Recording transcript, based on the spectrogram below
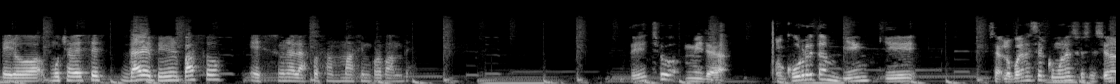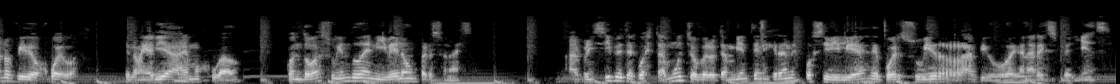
pero muchas veces dar el primer paso es una de las cosas más importantes. De hecho, mira, ocurre también que, o sea, lo pueden hacer como una asociación a los videojuegos, que la mayoría hemos jugado, cuando vas subiendo de nivel a un personaje. Al principio te cuesta mucho, pero también tienes grandes posibilidades de poder subir rápido o de ganar experiencia.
